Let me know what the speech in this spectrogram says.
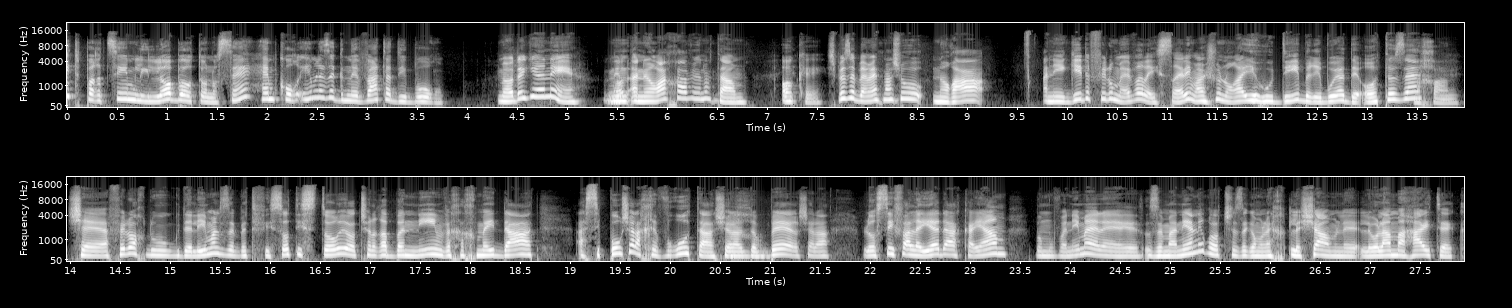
מתפרצים לי לא באותו נושא, הם קוראים לזה גנבת הדיבור. מאוד הגיוני. מאוד- אני, נורא יכולה להבין אותם. אוקיי. יש בזה באמת משהו נורא, אני אגיד אפילו מעבר לישראלי, משהו נורא יהודי בריבוי הדעות הזה. נכון. שאפילו אנחנו גדלים על זה בתפיסות היסטוריות של רבנים וחכמי דעת. הסיפור של החברותא, של נכון. לדבר, של ה... להוסיף על הידע הקיים, במובנים האלה, זה מעניין לראות שזה גם הולך לשם, לעולם ההייטק.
